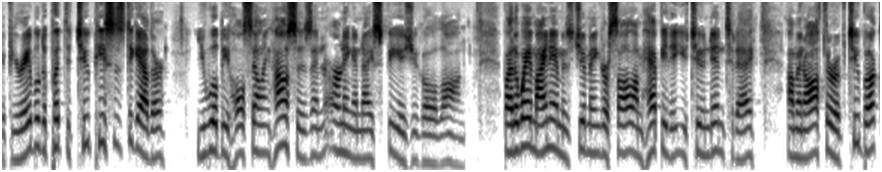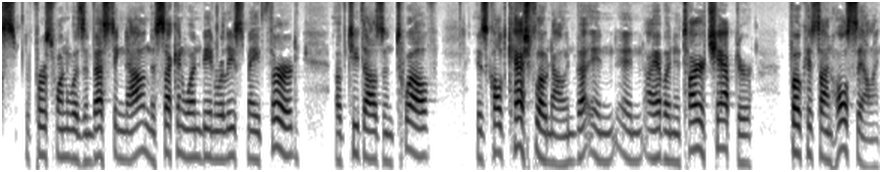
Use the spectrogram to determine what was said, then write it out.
If you're able to put the two pieces together, you will be wholesaling houses and earning a nice fee as you go along. By the way, my name is Jim Ingersoll. I'm happy that you tuned in today. I'm an author of two books. The first one was Investing Now, and the second one, being released May 3rd of 2012, is called Cash Flow Now. And, and, I have an entire chapter focused on wholesaling.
